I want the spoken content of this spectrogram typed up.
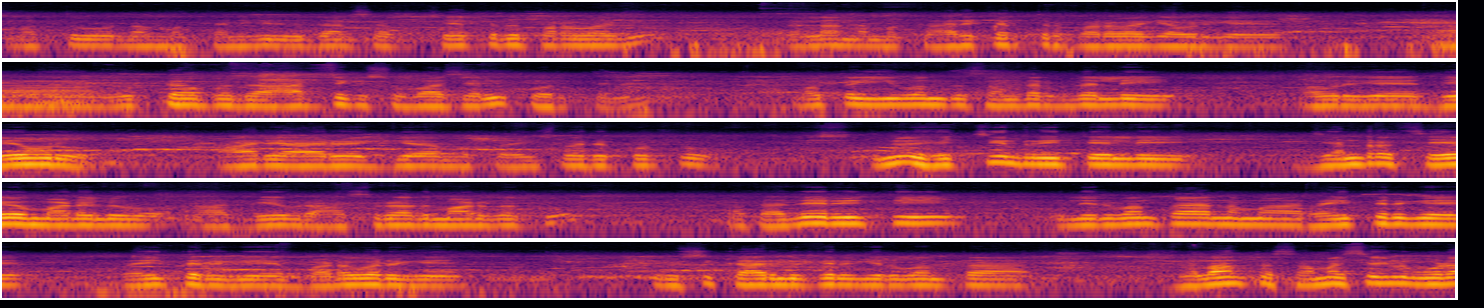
ಮತ್ತು ನಮ್ಮ ಕನಗಿರಿ ವಿಧಾನಸಭಾ ಕ್ಷೇತ್ರದ ಪರವಾಗಿ, ಎಲ್ಲ ನಮ್ಮ ಕಾರ್ಯಕರ್ತರ ಪರವಾಗಿ ಅವರಿಗೆ ಹುಟ್ಟುಹಬ್ಬದ ಆರ್ಥಿಕ ಶುಭಾಶಯನ್ನು ಕೋರ್ತೇನೆ ಮತ್ತು ಈ ಒಂದು ಸಂದರ್ಭದಲ್ಲಿ ಅವರಿಗೆ ದೇವರು ಆರ್ಯ ಆರೋಗ್ಯ ಮತ್ತು ಐಶ್ವರ್ಯ ಕೊಟ್ಟು ಇನ್ನೂ ಹೆಚ್ಚಿನ ರೀತಿಯಲ್ಲಿ ಜನರ ಸೇವೆ ಮಾಡಲು ಆ ದೇವರ ಆಶೀರ್ವಾದ ಮಾಡಬೇಕು. ಮತ್ತು ಅದೇ ರೀತಿ ಇಲ್ಲಿರುವಂಥ ನಮ್ಮ ರೈತರಿಗೆ ರೈತರಿಗೆ, ಬಡವರಿಗೆ ಕೃಷಿ ಕಾರ್ಮಿಕರಿಗೆ ಇರುವಂಥ ಜ್ವಲಾಂತ ಸಮಸ್ಯೆಗಳು ಕೂಡ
